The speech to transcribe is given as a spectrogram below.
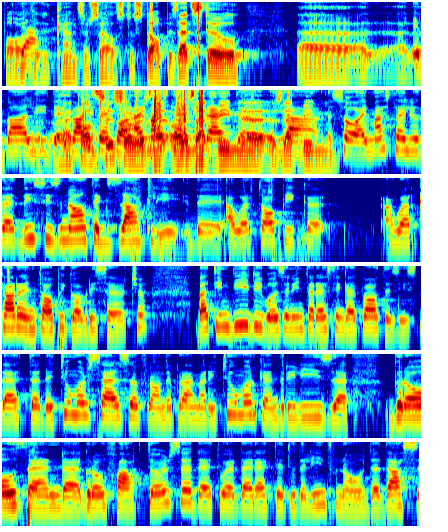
for yeah. the cancer cells to stop. Is that still uh, a, a, valid, a, hypothesis, or, is that, or has that, that been? Uh, has yeah, that been? So I must tell you that this is not exactly the, our topic, uh, our current topic of research. But indeed, it was an interesting hypothesis that uh, the tumor cells from the primary tumor can release uh, growth and uh, growth factors that were directed to the lymph node, thus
